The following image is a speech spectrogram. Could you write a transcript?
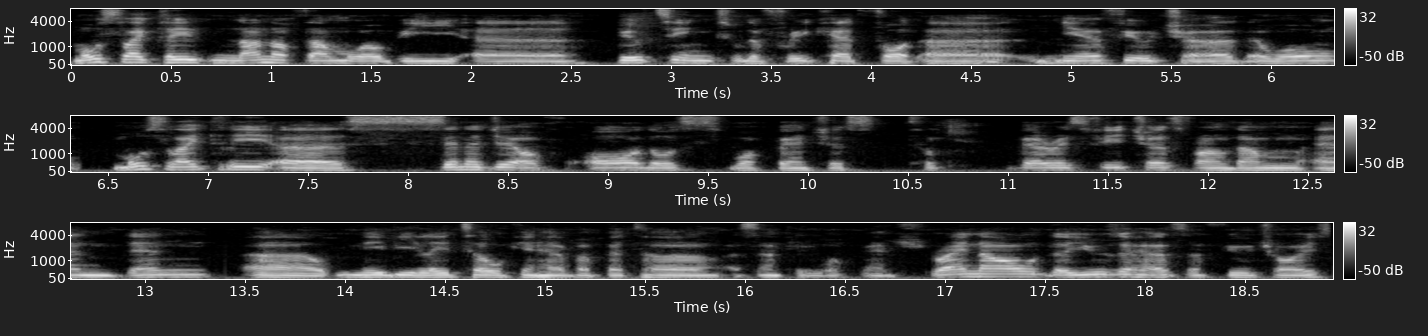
most likely none of them will be uh, built into the FreeCAD for the near future. There will most likely a synergy of all those workbenches took various features from them and then uh, maybe later we can have a better assembly workbench. Right now the user has a few choice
